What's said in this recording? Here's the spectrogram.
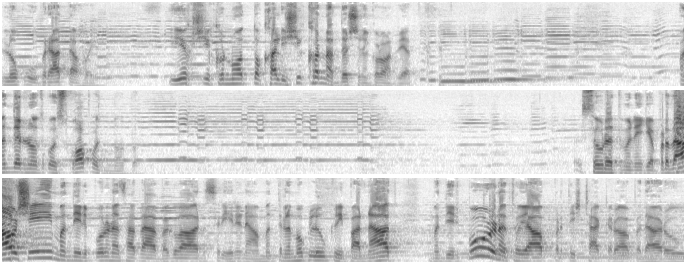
લોકો ઉભરાતા હોય. એક શિખર નો તો ખાલી શિખરના દર્શન કરવાના રહ્યા અંદરનો તો કોઈ સ્કોપ જ નહોતો. સુરત મને કે, પ્રદાવશી, મંદિર પૂર્ણ થતા ભગવાન શ્રી હરિને આમંત્રણ મોકલ્યું કૃપાનાથ, મંદિર પૂર્ણ થયું આપ પ્રતિષ્ઠા કરવા પધારો.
